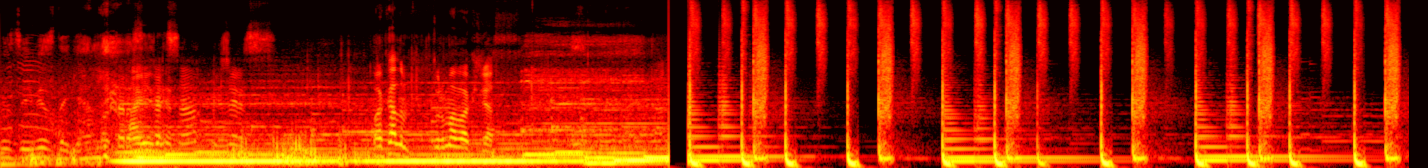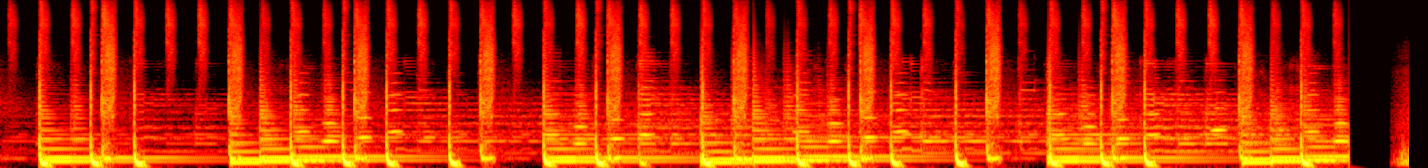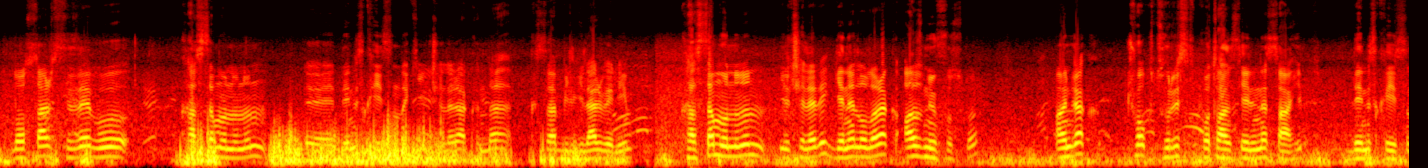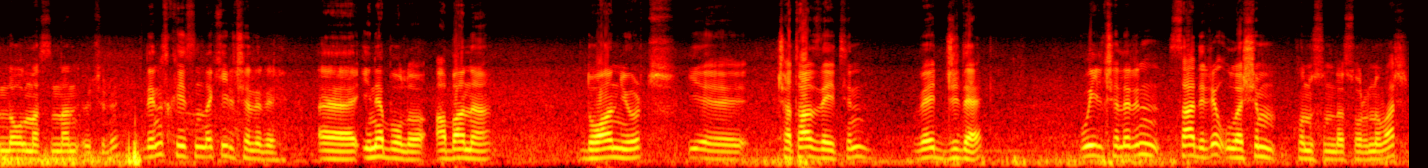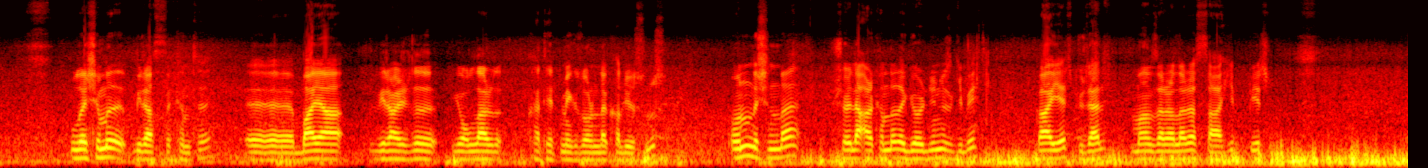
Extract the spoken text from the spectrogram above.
Müziğimiz, de geldi. Aynen. Bakalım duruma bakacağız. Dostlar size bu Kastamonu'nun e, deniz kıyısındaki ilçeleri hakkında kısa bilgiler vereyim. Kastamonu'nun ilçeleri genel olarak az nüfuslu. Ancak çok turist potansiyeline sahip deniz kıyısında olmasından ötürü. Deniz kıyısındaki ilçeleri e, İnebolu, Abana, Doğanyurt, e, Çatalzeytin ve Cide. Bu ilçelerin sadece ulaşım konusunda sorunu var. Ulaşımı biraz sıkıntı. Ee, bayağı virajlı yollar kat etmek zorunda kalıyorsunuz. Onun dışında şöyle arkamda da gördüğünüz gibi gayet güzel manzaralara sahip bir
